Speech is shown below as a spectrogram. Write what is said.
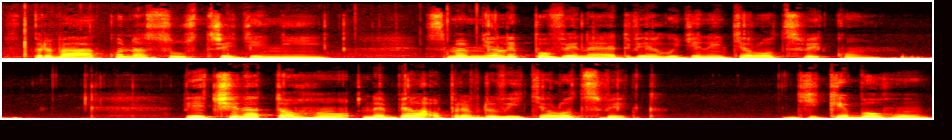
V prváku na soustředění jsme měli povinné dvě hodiny tělocviku. Většina toho nebyla opravdový tělocvik. Díky bohu.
